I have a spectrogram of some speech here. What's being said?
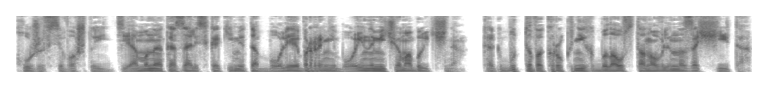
Хуже всего, что и демоны оказались какими-то более бронебойными, чем обычно. Как будто вокруг них была установлена защита.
